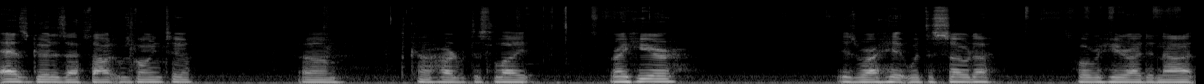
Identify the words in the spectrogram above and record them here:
as good as I thought it was going to. Um, kind of hard with this light. Right here is where I hit with the soda. Over here I did not.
